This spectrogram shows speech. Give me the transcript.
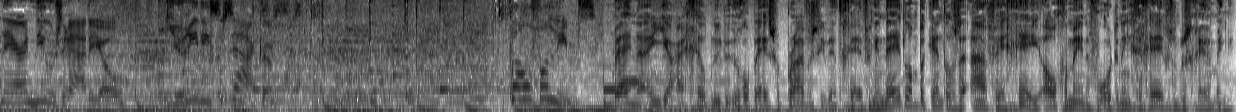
BNR Nieuwsradio. Juridische Zaken. Paul van Liemt. Bijna een jaar geldt nu de Europese privacywetgeving. In Nederland bekend als de AVG, Algemene Verordening Gegevensbescherming.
